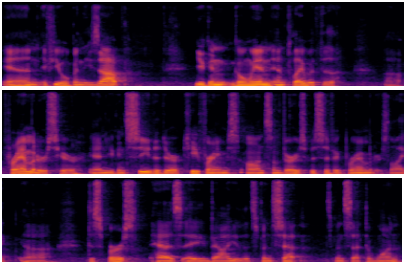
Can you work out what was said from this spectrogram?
And if you open these up, you can go in and play with the uh, parameters here, and you can see that there are keyframes on some very specific parameters, like uh, disperse has a value that's been set. It's been set to 1.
